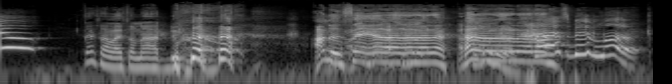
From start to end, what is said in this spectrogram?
you, that sounds like something I do. I'm just saying. I salute him. you, husband, look.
